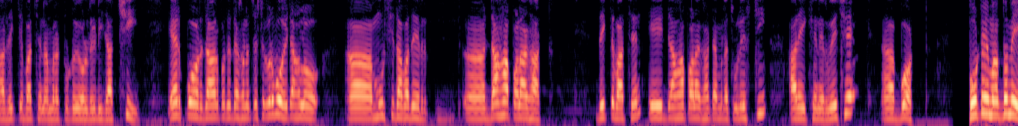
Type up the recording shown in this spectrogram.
আর দেখতে পাচ্ছেন আমরা টোটোয় অলরেডি যাচ্ছি। এরপর যাওয়ার পথে দেখানোর চেষ্টা করব, এটা হলো মুর্শিদাবাদের ডাহাপাড়া ঘাট। দেখতে পাচ্ছেন, এই ডাহাপাড়া ঘাটে আমরা চলে এসেছি, আর এইখানে রয়েছে বোট। বোটের মাধ্যমে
